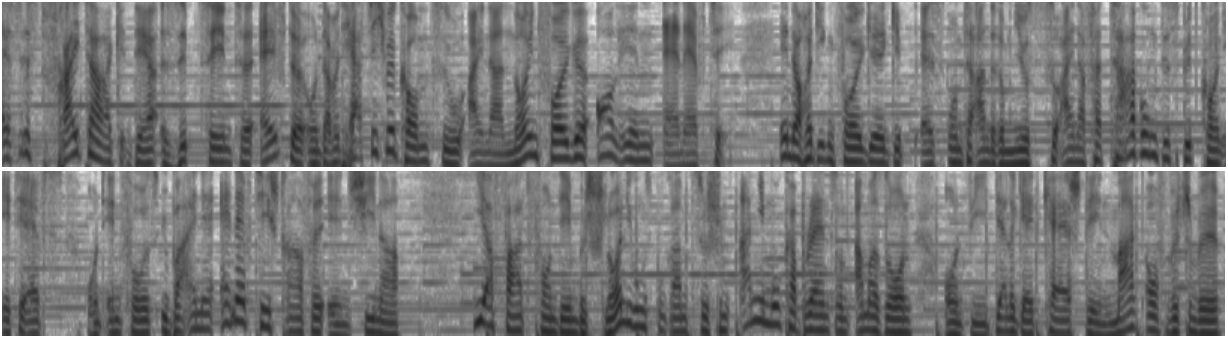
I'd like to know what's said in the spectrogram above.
Es ist Freitag, der 17.11. und damit herzlich willkommen zu einer neuen Folge All in NFT. In der heutigen Folge gibt es unter anderem News zu einer Vertagung des Bitcoin-ETFs und Infos über eine NFT-Strafe in China. Ihr erfahrt von dem Beschleunigungsprogramm zwischen Animoca Brands und Amazon und wie Delegate Cash den Markt aufwischen will.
